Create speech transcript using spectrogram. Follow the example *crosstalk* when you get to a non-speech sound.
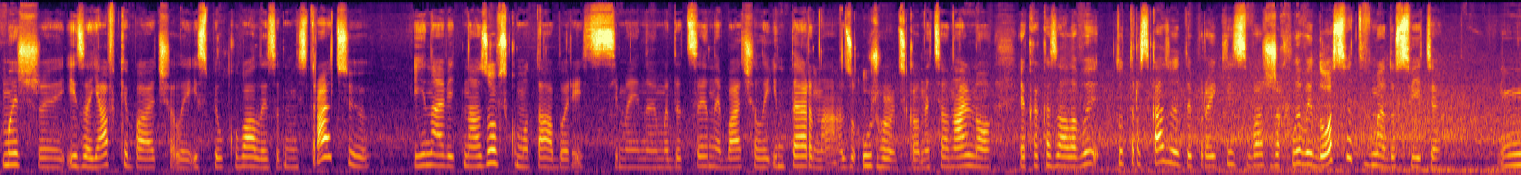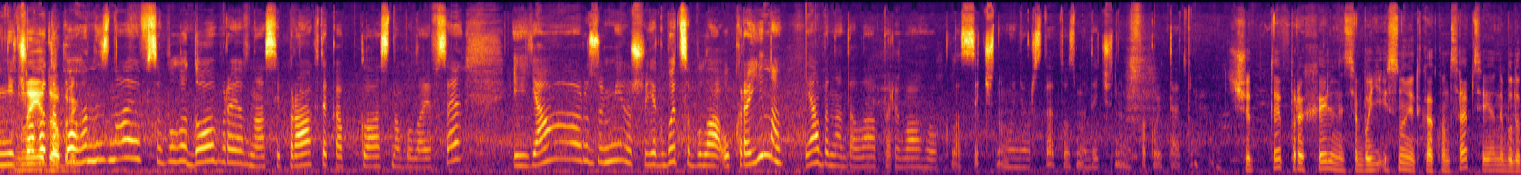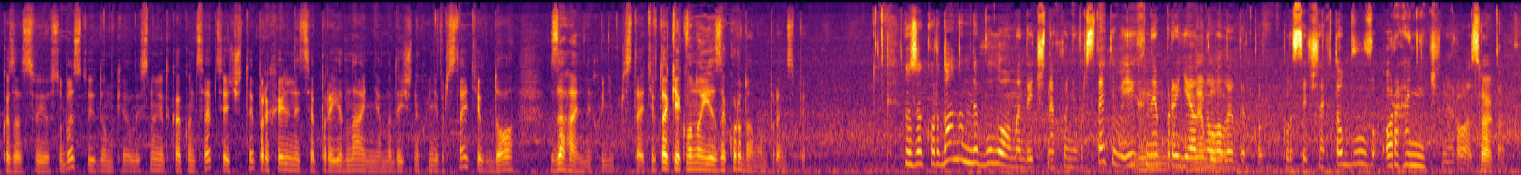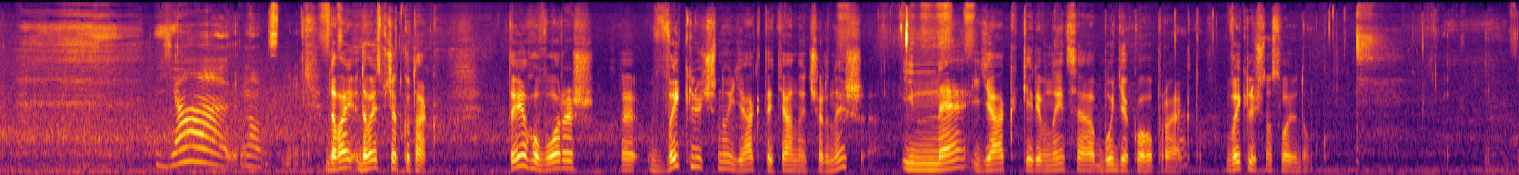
ми ж і заявки бачили, і спілкувалися з адміністрацією. І навіть на Азовському таборі з сімейної медицини бачили інтерна з Ужгородського національного, яка казала: ви тут розказуєте про якийсь ваш жахливий досвід в медосвіті. Нічого неї добре. такого не знаю, все було добре. В нас і практика класна була, і все. І я розумію, що якби це була Україна, я би надала перевагу класичному університету з медичним факультетом. Чи ти прихильниця, бо існує така концепція, я не буду казати свої особистої думки, але існує така концепція, чи ти прихильниця приєднання медичних університетів до загальних університетів, так як воно є за кордоном, в принципі. Ну за кордоном не було медичних університетів, їх не не приєднували було. до класичних. То був органічний розвиток. Я ну Давай, давай спочатку так. Ти говориш е, виключно як Тетяна Черниш і не як керівниця будь-якого проекту. Виключно свою думку.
